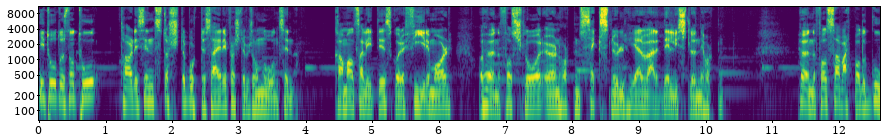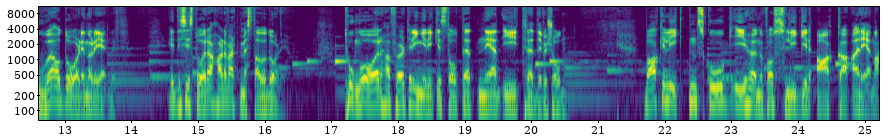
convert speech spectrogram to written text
I 2002 tar de sin største borteseier i førstevisjon noensinne. Kamal Saliti skårer fire mål, og Hønefoss slår Ørn Horten 6-0 i ærverdige Lystlund i Horten. Hønefoss har vært både gode og dårlige når det gjelder. I de siste åra har det vært mest av det dårlige. Tunge år har ført Ringerikes stolthet ned i tredjedivisjon. Bak en liten skog i Hønefoss ligger Aka Arena,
